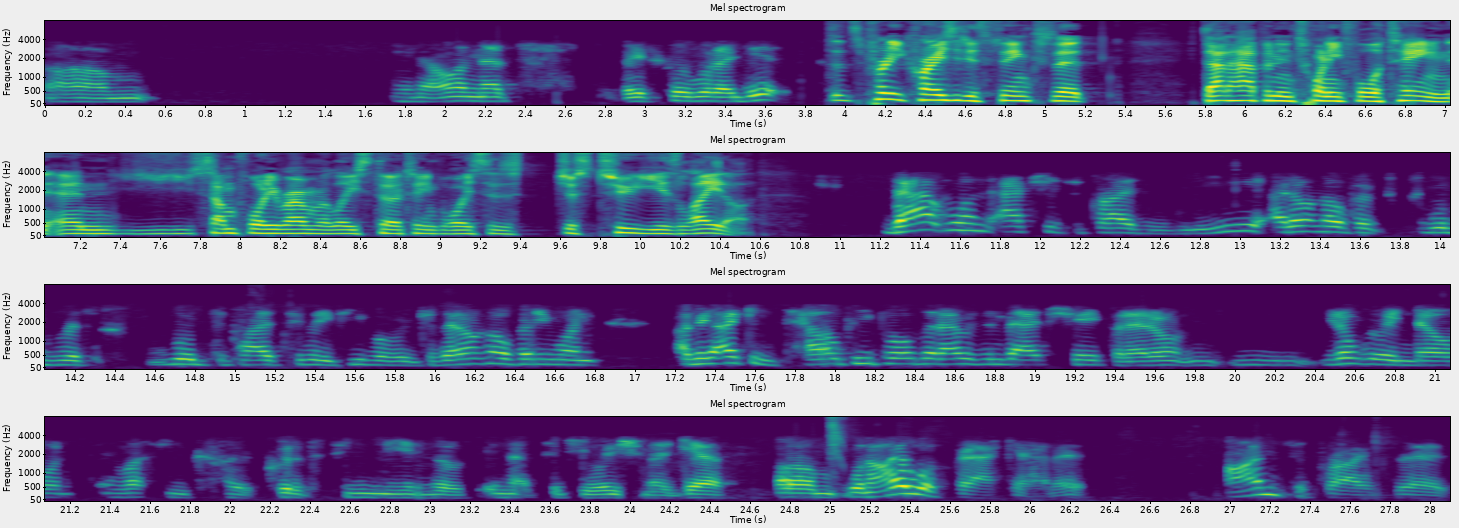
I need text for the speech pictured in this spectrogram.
Um, you know, and that's basically what I did. It's pretty crazy to think that that happened in 2014 and you, Sum 41 released 13 Voices just two years later. That one actually surprises me. I don't know if it would would surprise too many people because I don't know if anyone I mean, I can tell people that I was in bad shape, but I don't. You don't really know unless you could have seen me in those in that situation. I guess. Um, when I look back at it, I'm surprised that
